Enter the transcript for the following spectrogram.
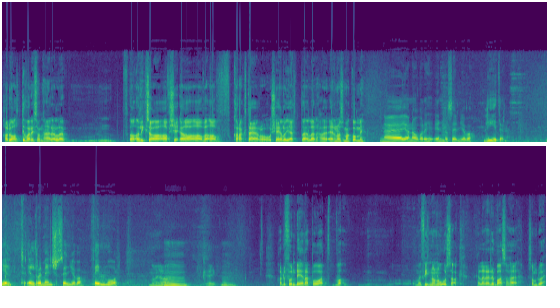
Har du alltid varit sån här eller liksom av, av, av karaktär och själ och hjärta eller är det något som har kommit? Nej, jag har nog varit ända sedan jag var liten. Hjälpt äldre människor sedan jag var fem år. Nåja, mm. Okay. Mm. Har du funderat på att va, om det finns någon orsak? Eller är det bara så här som du är?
